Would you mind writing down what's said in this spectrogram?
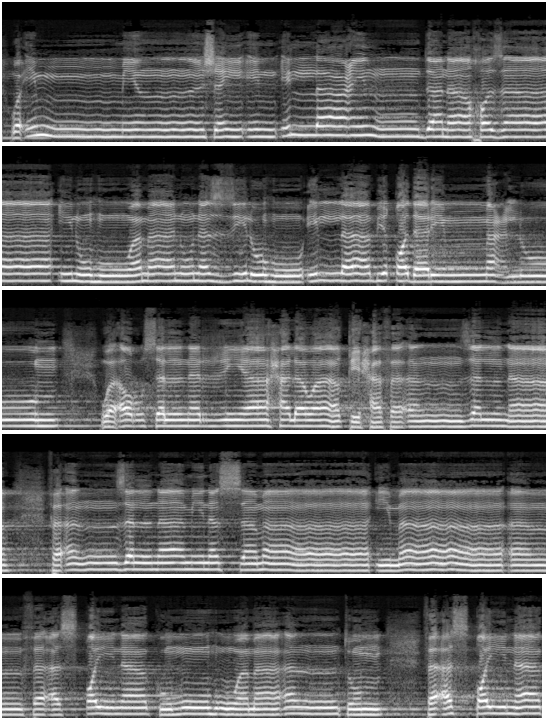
وان من شيء الا عندنا خزائنه وما ننزله الا بقدر معلوم وارسلنا الرياح لواقح فانزلنا فأنزلنا من السماء ماء فأسقيناكموه وما أنتم فأسقيناكموه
